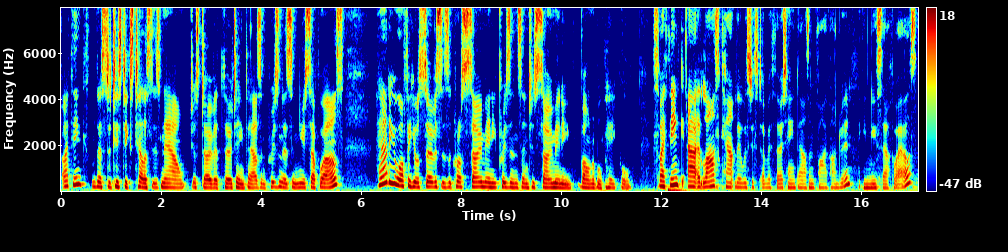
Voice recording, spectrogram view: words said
I think the statistics tell us there's now just over 13,000 prisoners in New South Wales. How do you offer your services across so many prisons and to so many vulnerable people? So I think uh, at last count there was just over 13,500 in New South Wales.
